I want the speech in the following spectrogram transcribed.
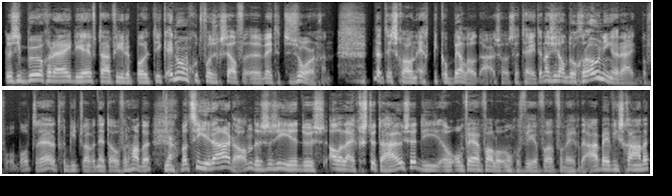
Dus die burgerij, die heeft daar via de politiek enorm goed voor zichzelf weten te zorgen. Dat is gewoon echt pico Picobello daar, zoals het heet. En als je dan door Groningen rijdt bijvoorbeeld, hè, het gebied waar we het net over hadden. Ja. Wat zie je daar dan? Dus dan zie je dus allerlei gestutte huizen die uh, omvervallen ongeveer van, vanwege de aardbevingsschade.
